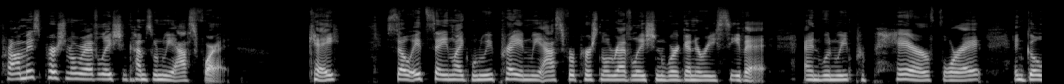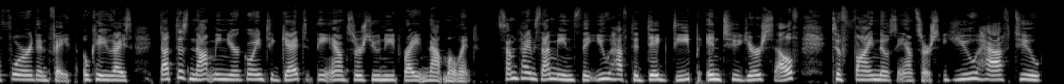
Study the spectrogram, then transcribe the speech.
promise personal revelation comes when we ask for it. Okay, so it's saying like when we pray and we ask for personal revelation, we're going to receive it. And when we prepare for it and go forward in faith. Okay, you guys, that does not mean you're going to get the answers you need right in that moment. Sometimes that means that you have to dig deep into yourself to find those answers. You have to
